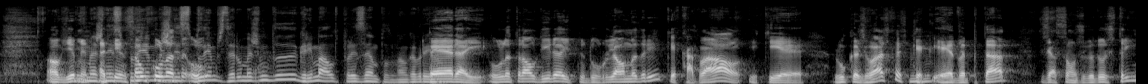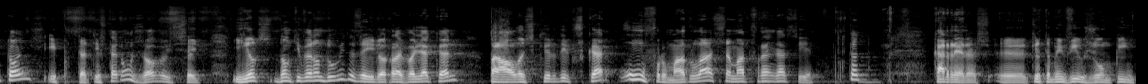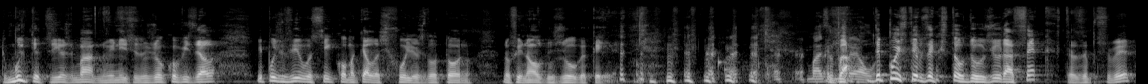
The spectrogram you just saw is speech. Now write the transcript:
Obviamente, Mas atenção podemos, com o nisso late- o- podemos dizer o mesmo de Grimaldo, por exemplo, não Gabriel? Espera aí, o lateral direito do Real Madrid, que é Cabal e que é Lucas Vasquez, que é- é, adaptado, já são jogadores trintões e, portanto, estes eram jovens. E eles não tiveram dúvidas a ir ao Raio Vallecano para a ala esquerda ir buscar um formado lá chamado Fran Garcia. Portanto, Carreras, eh, que eu também vi o João Pinto muito entusiasmado no início do jogo com o Vizela e depois viu assim como aquelas folhas de outono no final do jogo a cair. Mais Vá. Depois temos a questão do Jurasek, estás a perceber?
